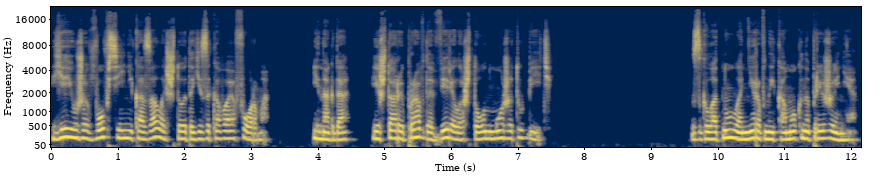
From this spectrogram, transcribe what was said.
ей уже вовсе и не казалось, что это языковая форма. Иногда Иштар и правда верила, что он может убить. Сглотнула нервный комок напряжения.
